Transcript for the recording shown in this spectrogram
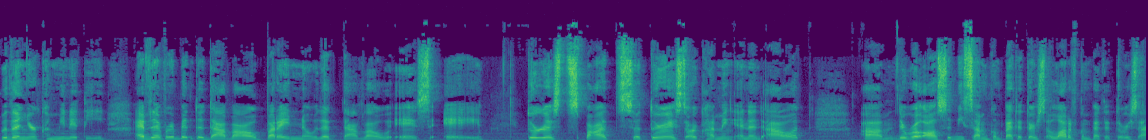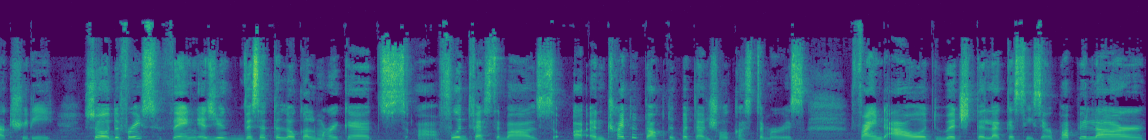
within your community. I've never been to Davao, but I know that Davao is a tourist spots, so tourists are coming in and out. Um, there will also be some competitors, a lot of competitors actually. So the first thing is you visit the local markets, uh, food festivals, uh, and try to talk to potential customers. Find out which delicacies are popular,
